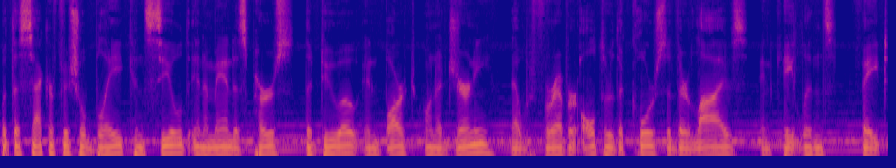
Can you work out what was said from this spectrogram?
With the sacrificial blade concealed in Amanda's purse, the duo embarked on a journey that would forever alter the course of their lives and Kaytlin's fate.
